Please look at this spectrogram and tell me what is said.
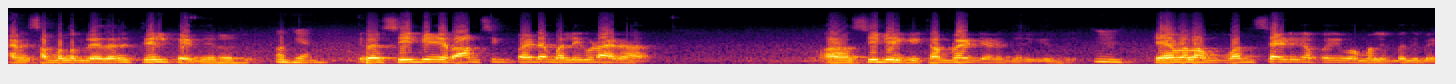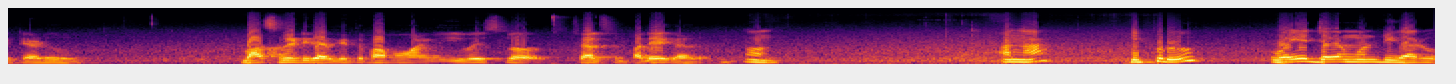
ఆయనకు సంబంధం లేదని తేలిపోయింది ఈరోజు ఈరోజు సిబిఐ రామ్ సింగ్ పైన మళ్ళీ కూడా ఆయన సిబిఐకి కంప్లైంట్ చేయడం జరిగింది. కేవలం వన్ సైడ్గా పోయి మమ్మల్ని ఇబ్బంది పెట్టాడు. భాస్కర్ రెడ్డి గారికి అయితే పాపం ఆయన ఈ వయసులో చేయాల్సిన పనే కాదు. అన్న ఇప్పుడు వైఎస్ జగన్మోహన్ రెడ్డి గారు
